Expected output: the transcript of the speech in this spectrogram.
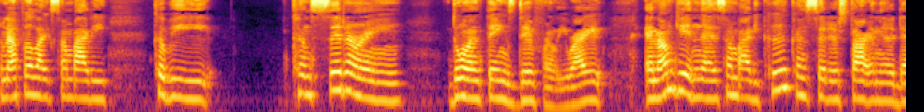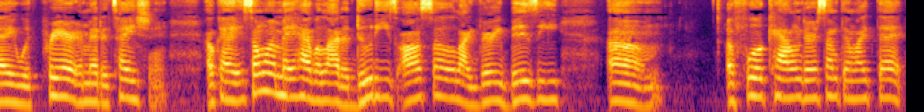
And I feel like somebody could be considering doing things differently, right? And I'm getting that somebody could consider starting their day with prayer and meditation. Okay. Someone may have a lot of duties also, like very busy, um, a full calendar, something like that.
